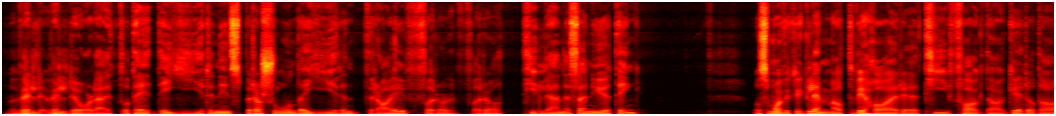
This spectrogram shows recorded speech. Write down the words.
Veldig ålreit. Og det, det gir en inspirasjon, det gir en drive for å, for å tilegne seg nye ting. Og så må vi ikke glemme at vi har eh, ti fagdager, og da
